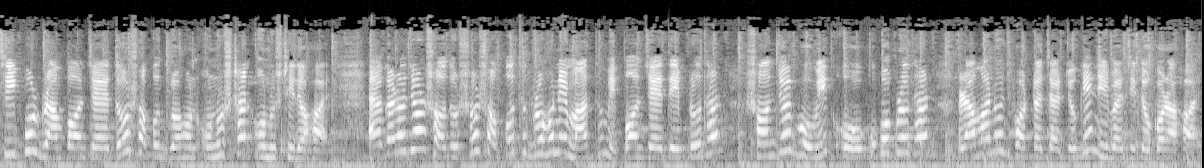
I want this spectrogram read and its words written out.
শ্রীপুর গ্রাম পঞ্চায়েতেও শপথ গ্রহণ অনুষ্ঠান অনুষ্ঠিত হয়। এগারো জন সদস্য শপথ গ্রহণের মাধ্যমে পঞ্চায়েতের প্রধান সঞ্জয় ভৌমিক ও উপপ্রধান রামানুজ ভট্টাচার্যকে নির্বাচিত করা হয়।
